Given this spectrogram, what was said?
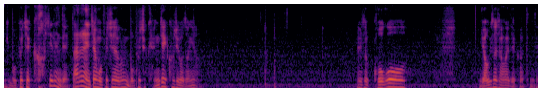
이게 목표치가 커지는데 다른 N자형 목표치 잡으면 목표치 굉장히 커지거든요. 그래서 그거 여기서 잡아야 될 것 같은데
